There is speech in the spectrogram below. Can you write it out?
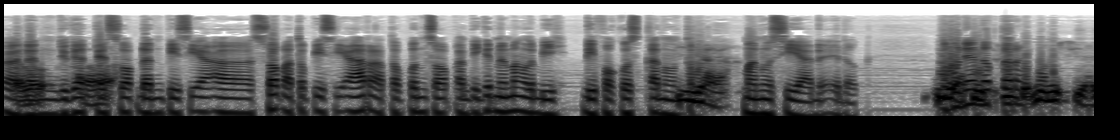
Uh, dan juga uh, tes swab dan PCR, uh, eh, swab atau PCR ataupun swab antigen memang lebih difokuskan untuk iya. manusia, dok. Iya, Kemudian iya, dokter, manusia.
